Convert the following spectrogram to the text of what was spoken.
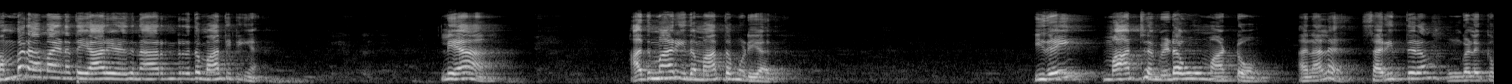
கம்பராமாயணத்தை யார் எழுதினாருன்றதை மாத்திட்டீங்க. இல்லையா? அது மாதிரி இதை மாற்ற முடியாது. இதை மாற்ற விடவும் மாட்டோம். அதனால் சரித்திரம் உங்களுக்கு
